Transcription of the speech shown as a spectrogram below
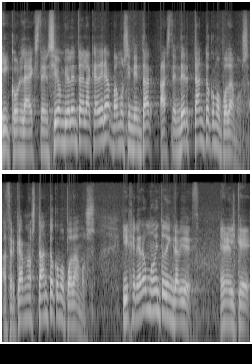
y con la extensión violenta de la cadera vamos a intentar ascender tanto como podamos, acercarnos tanto como podamos y generar un momento de ingravidez en el que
